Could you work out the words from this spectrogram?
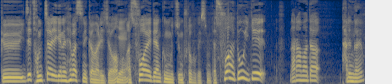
그 이제 점자 얘기는 해봤으니까 말이죠. 예. 아, 수화에 대한 궁금증 풀어보겠습니다. 수화도 이게 나라마다 다른가요?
